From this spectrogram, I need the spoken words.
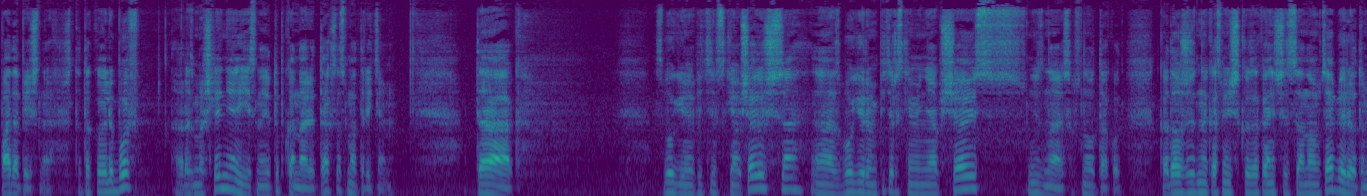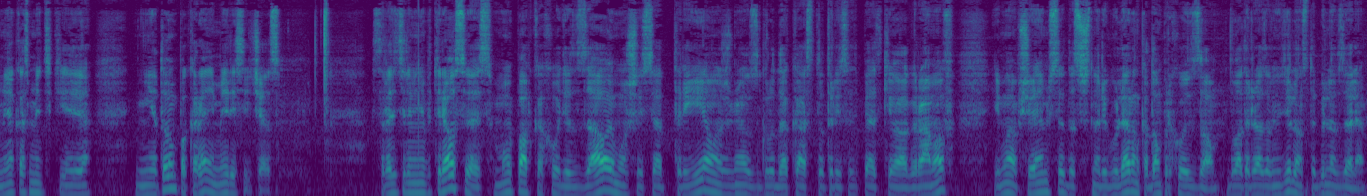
подопечных. Что такое любовь? Размышления есть на YouTube-канале, так что смотрите. Так. С блогерами питерскими общаешься, э, с блогерами питерскими не общаюсь, не знаю, собственно, вот так вот. Когда уже на космическую заканчивается, она у тебя берет, у меня косметики нету, по крайней мере, сейчас. С родителями не потерял связь. Мой папка ходит в зал, ему 63, он жмет с грудака 135 килограммов, и мы общаемся достаточно регулярно, когда он приходит в зал. Два-три раза в неделю он стабильно в зале.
